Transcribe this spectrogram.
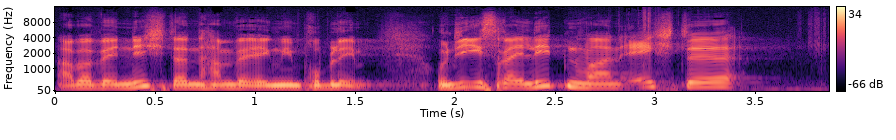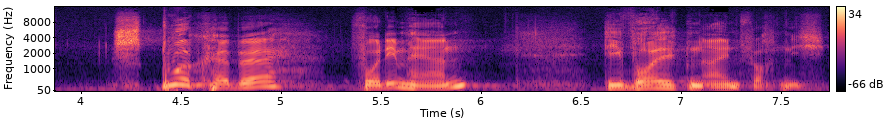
Aber wenn nicht, dann haben wir irgendwie ein Problem. Und die Israeliten waren echte Sturköpfe vor dem Herrn. Die wollten einfach nicht.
